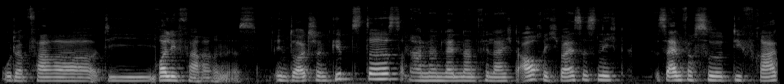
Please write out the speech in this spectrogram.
oder Pfarrer, die Rollifahrerin ist. In Deutschland gibt es das, in anderen Ländern vielleicht auch, ich weiß es nicht. Es ist einfach so die Frage,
